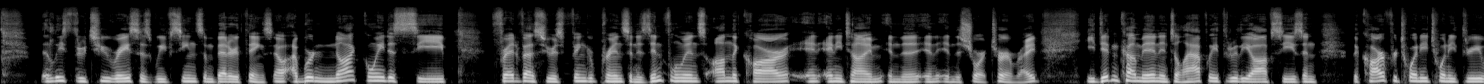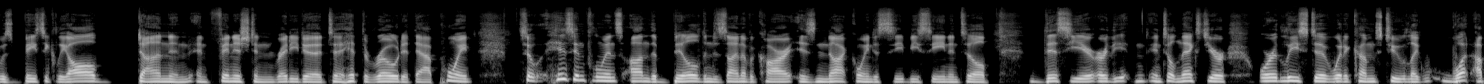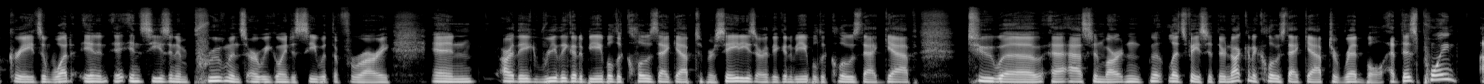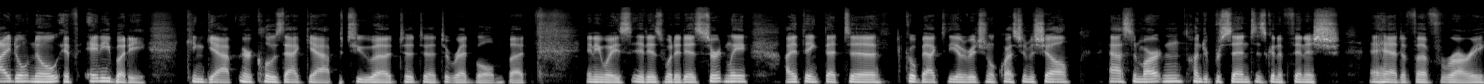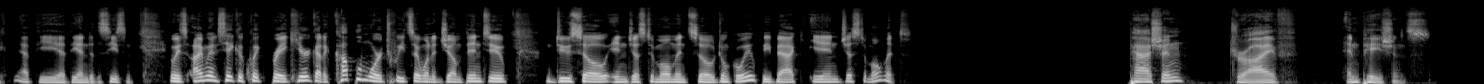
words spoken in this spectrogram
at least through two races, we've seen some better things. Now, we're not going to see Fred Vasseur's fingerprints and his influence on the car in anytime in the in, in the short term, right? He didn't come in until halfway through the off season. The car for 2023 was basically all done and, and finished and ready to, to hit the road at that point. So his influence on the build and design of a car is not going to see, be seen until this year or the until next year, or at least uh, when it comes to like what upgrades and what in in season improvements are we going to see with the Ferrari. And are they really going to be able to close that gap to Mercedes? Are they going to be able to close that gap to uh, Aston Martin? Let's face it, they're not going to close that gap to Red Bull at this point. I don't know if anybody can gap or close that gap to uh, to, to, to Red Bull. But anyways, it is what it is. Certainly, I think that uh, go back to the original question, Michelle. Aston Martin, 100% is going to finish ahead of uh, Ferrari at the at the end of the season. Anyways, I'm going to take a quick break here. Got a couple more tweets I want to jump into. Do so in just a moment. So don't go away. We'll be back in just a moment. Passion, drive, and patience.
